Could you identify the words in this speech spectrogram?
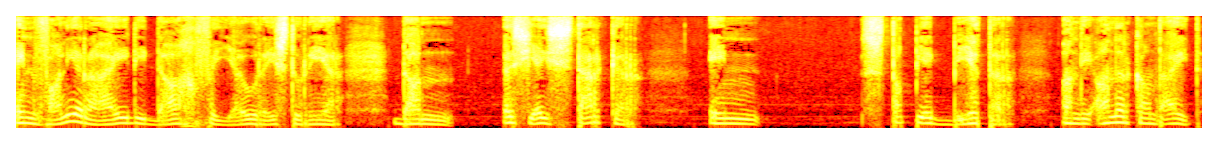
En wanneer hy die dag vir jou restoreer, dan is jy sterker en stap jy beter aan die ander kant uit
